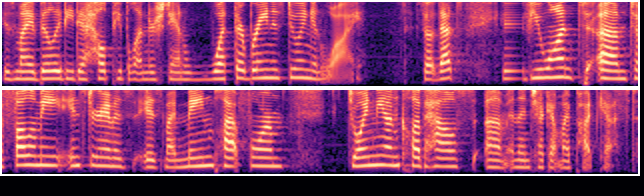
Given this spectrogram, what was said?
is my ability to help people understand what their brain is doing and why. So that's if you want um, to follow me instagram is is my main platform join me on Clubhouse um, and then check out my podcast.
